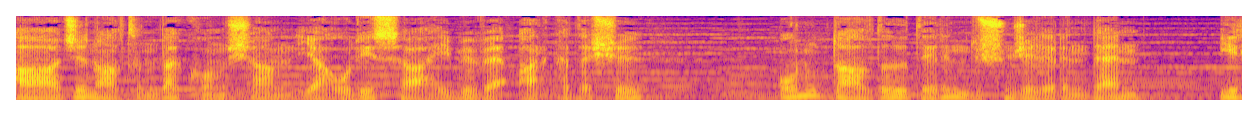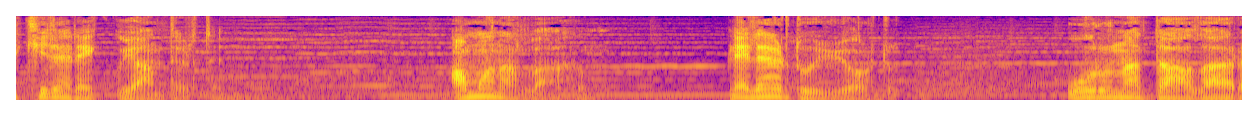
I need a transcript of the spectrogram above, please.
ağacın altında konuşan Yahudi sahibi ve arkadaşı, onu daldığı derin düşüncelerinden irkilerek uyandırdı. Aman Allah'ım, neler duyuyordu. Uğruna dağlar,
